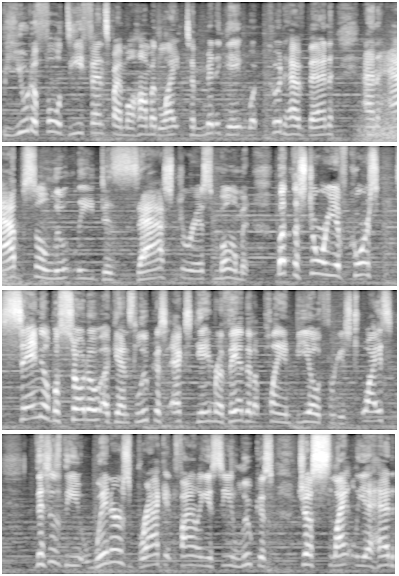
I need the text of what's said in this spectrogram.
beautiful defense by Mohamed Light to mitigate what could have been an absolutely disastrous moment. But the story, of course, Samuel Basoto against Lucas X Gamer. They ended up playing BO3s twice. This is the winner's bracket final. You see Lucas just slightly ahead.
